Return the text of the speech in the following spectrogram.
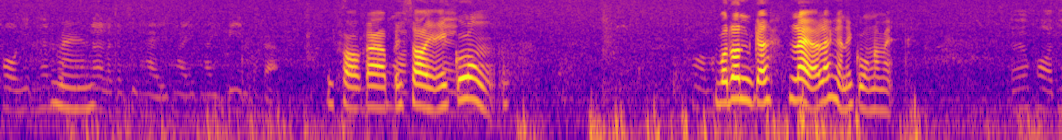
พอเห็นท่านแม่บอกนแล้วแล้วก็สิไทยไทยไทยปีนเขาก็พี่พอก็ไปซอยไอ้กุ้งพอมาบ่ดนก็แล้วแล้วเห็นไอ้กุ้งนะแม่เออพอเท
